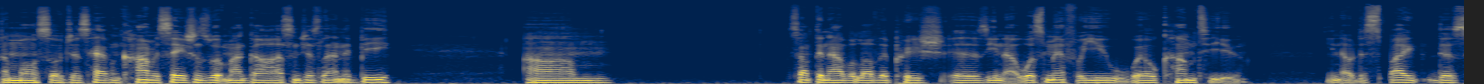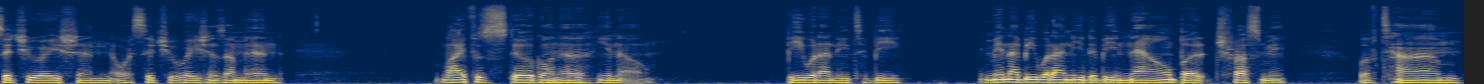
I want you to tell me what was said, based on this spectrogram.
I'm also just having conversations with my gods and just letting it be. Um, something I would love to preach is, you know, what's meant for you will come to you. You know, despite the situation or situations I'm in, life is still gonna, you know, be what I need to be. It may not be what I need to be now, but trust me, with time,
